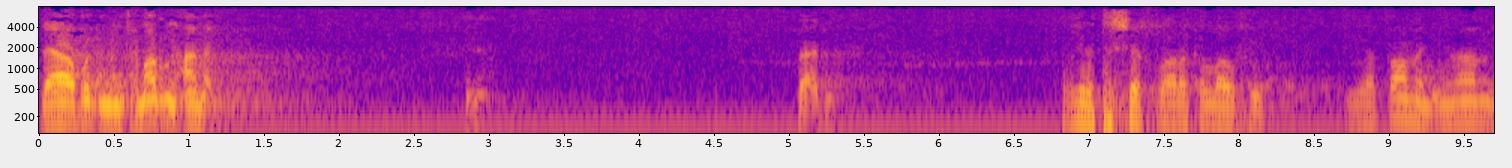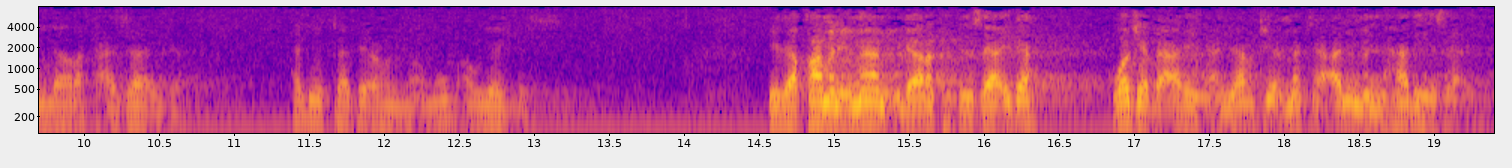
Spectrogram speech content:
لابد من تمرن عملي. هنا. بعده. فضيلة الشيخ بارك الله فيك. إذا قام الإمام إلى ركعة زائدة هل يتابعه المأموم أو يجلس؟ إذا قام الإمام إلى ركعة زائدة وجب عليه أن يرجع متى علم أن هذه زائدة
